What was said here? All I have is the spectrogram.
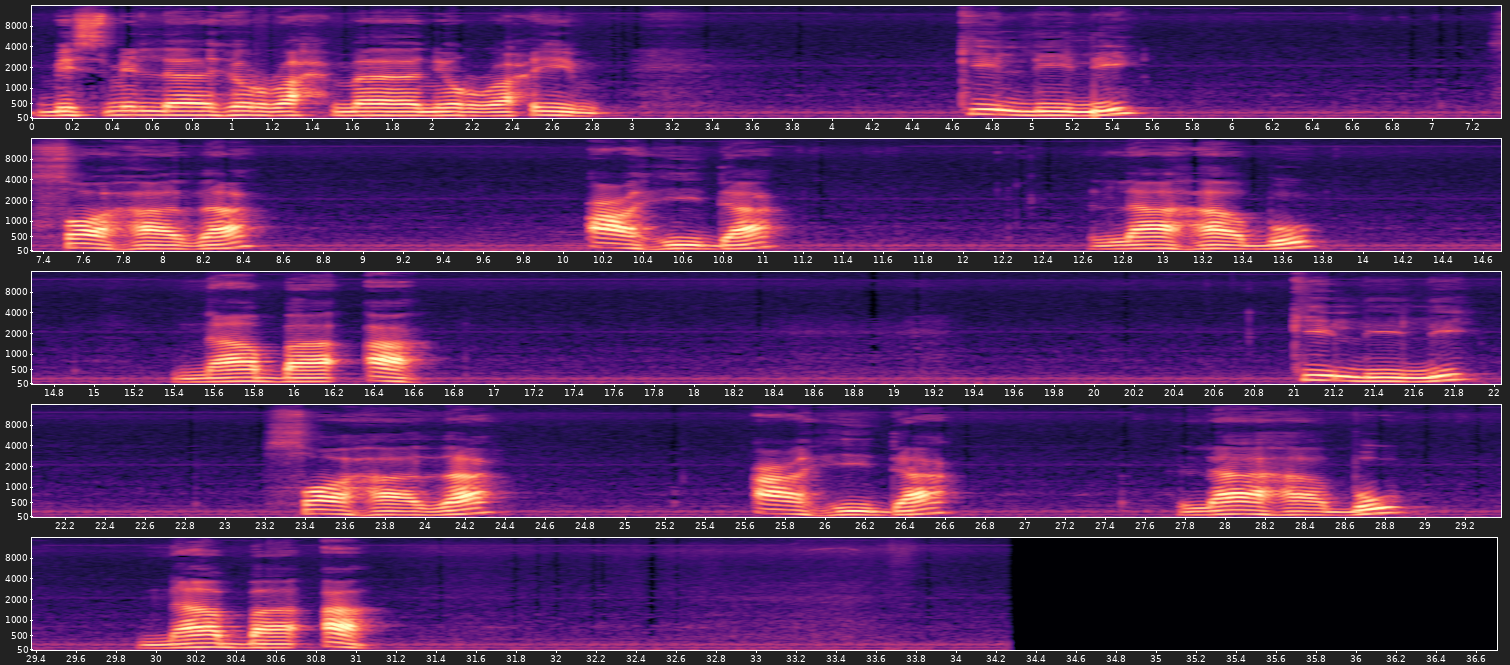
بسم الله الرحمن الرحيم. كليلي صهذا عهد لهب نبأ كليلي صهذا عهد لهب نبأ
